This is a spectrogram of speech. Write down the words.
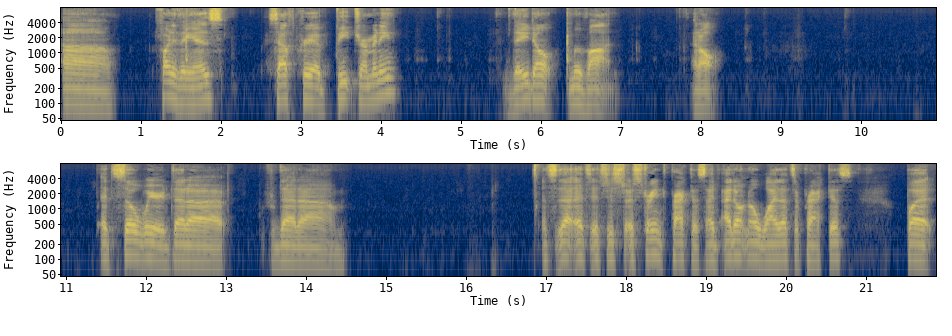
Uh, funny thing is, South Korea beat Germany, they don't move on at all. It's so weird that uh that um it's that it's it's just a strange practice. I I don't know why that's a practice, but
